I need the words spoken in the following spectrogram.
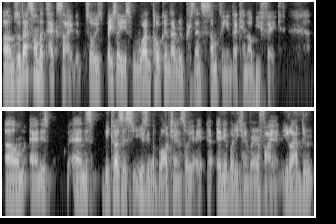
Um, so that's on the tech side. So it's basically it's one token that represents something that cannot be faked, um, and it's and it's because it's using the blockchain, so anybody can verify it. You don't have to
